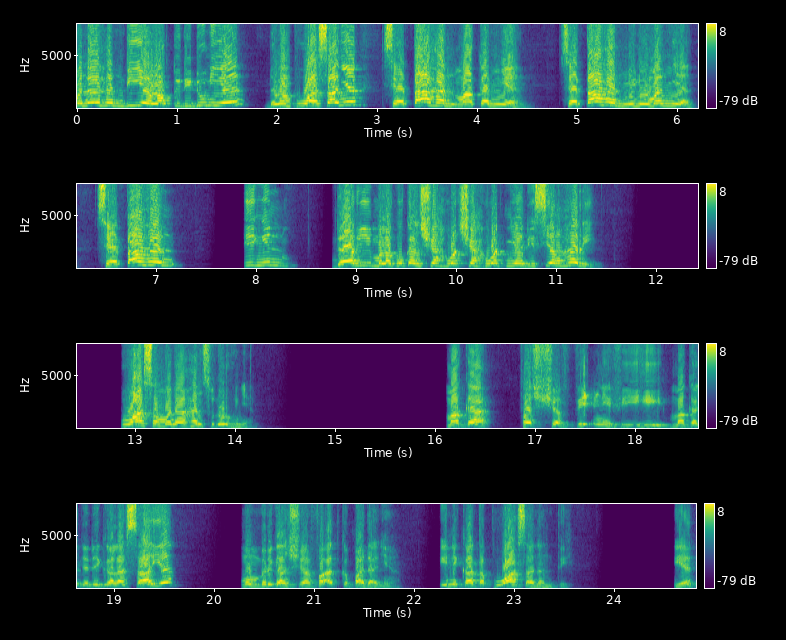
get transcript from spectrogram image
menahan dia waktu di dunia dengan puasanya. Saya tahan makannya. Saya tahan minumannya. Saya tahan ingin dari melakukan syahwat-syahwatnya di siang hari. Puasa menahan seluruhnya. Maka fasyafi'ni fihi. Maka jadikanlah saya memberikan syafaat kepadanya. Ini kata puasa nanti. Ya,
